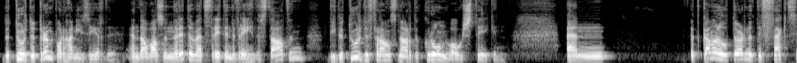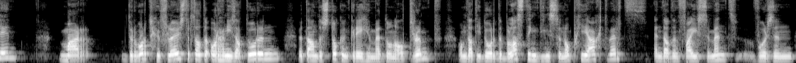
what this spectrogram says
de Tour de Trump organiseerde. En dat was een rittenwedstrijd in de Verenigde Staten die de Tour de France naar de kroon wou steken. En het kan een alternative fact zijn, maar er wordt gefluisterd dat de organisatoren het aan de stokken kregen met Donald Trump, omdat hij door de belastingdiensten opgejaagd werd en dat een faillissement voor zijn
